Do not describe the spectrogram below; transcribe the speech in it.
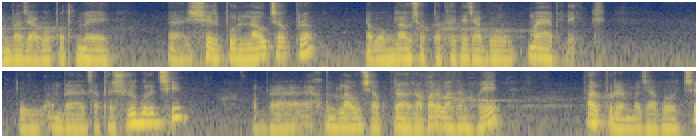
আমরা যাব প্রথমে শেরপুর লাউচাপড়া এবং লাউচাপড়া থেকে যাব মায়াবী লেক তো আমরা যাত্রা শুরু করেছি। আমরা এখন লাউচাপড়া রাবার বাগান হয়ে তারপরে আমরা যাব হচ্ছে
